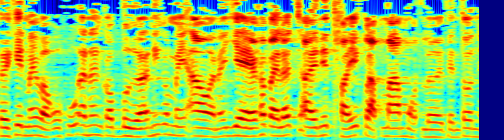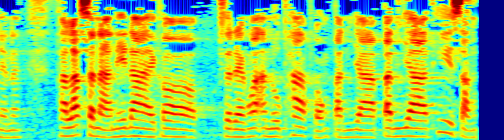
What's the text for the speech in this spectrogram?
เคยคิดไหมบอกโอ้โหอันนั้นก็เบื่ออันนี้ก็ไม่เอาอะนะแย่เข้าไปแล้วใจนี่ถอยกลับมาหมดเลยเป็นต้นเนี่ยนะถ้าลักษณะนี้ได้ก็แสดงว่าอนุภาพของปัญญาปัญญาที่สั่ง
